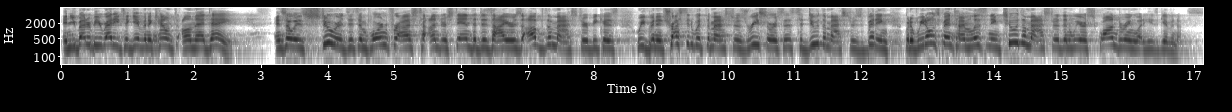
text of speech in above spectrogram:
And you better be ready to give an account on that day. And so, as stewards, it's important for us to understand the desires of the master because we've been entrusted with the master's resources to do the master's bidding. But if we don't spend time listening to the master, then we are squandering what he's given us.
